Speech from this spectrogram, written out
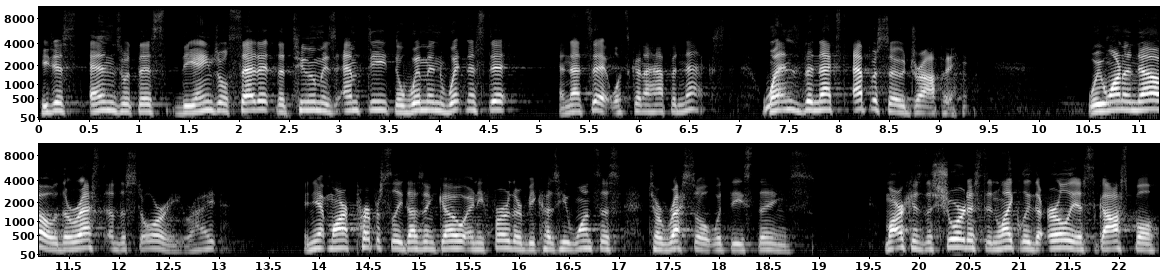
He just ends with this the angel said it, the tomb is empty, the women witnessed it, and that's it. What's going to happen next? When's the next episode dropping? We want to know the rest of the story, right? And yet, Mark purposely doesn't go any further because he wants us to wrestle with these things. Mark is the shortest and likely the earliest gospel.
